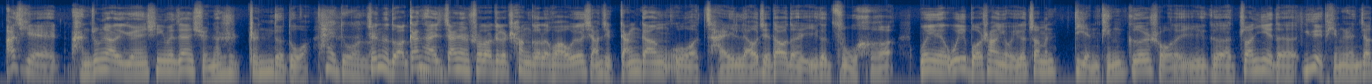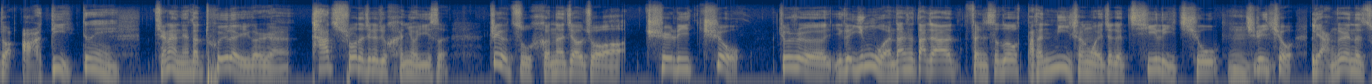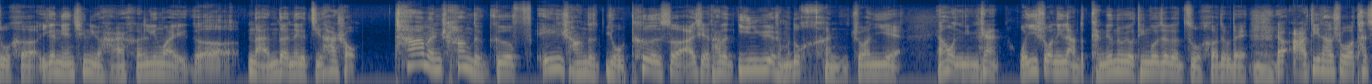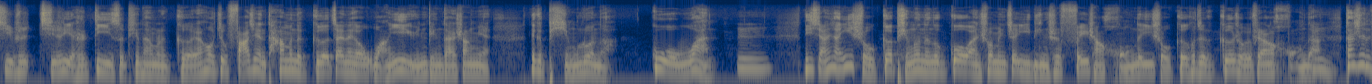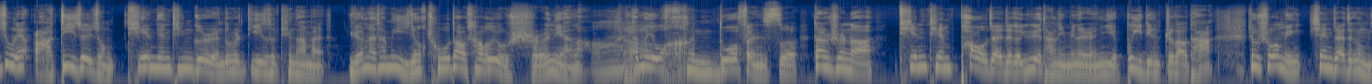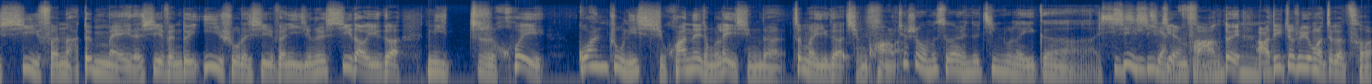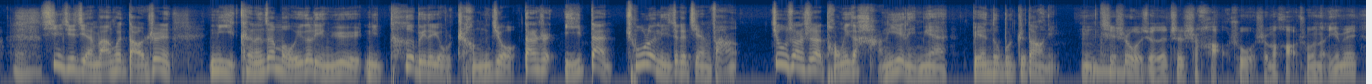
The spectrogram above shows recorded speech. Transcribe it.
而且很重要的原因是因为这样选的是真的多，太多了，真的多。刚才嘉倩说到这个唱歌的话，我又想起刚刚我才了解到的一个组合，微微博上有一个专门点评歌手的一个专业的乐评人，叫做耳帝。对，前两天他推了一个人，他说的这个就很有意思。这个组合呢叫做 Chili Chill。就是一个英文，但是大家粉丝都把它昵称为这个七里秋，七里秋两个人的组合，一个年轻女孩和另外一个男的那个吉他手，他们唱的歌非常的有特色，而且他的音乐什么都很专业。然后你你看，我一说你俩都肯定都没有听过这个组合，对不对？然后耳弟他说他其实其实也是第一次听他们的歌，然后就发现他们的歌在那个网易云平台上面那个评论啊过万。嗯，你想想，一首歌评论能够过万，说明这一定是非常红的一首歌，或者歌手是非常红的。但是就连耳弟这种天天听歌的人，都是第一次听他们。原来他们已经出道差不多有十年了，他们有很多粉丝。但是呢，天天泡在这个乐坛里面的人也不一定知道他，就说明现在这种细分啊，对美的细分，对艺术的细分，已经是细到一个你只会。关注你喜欢那种类型的这么一个情况了，就是我们所有人都进入了一个信息茧房。对，阿弟就是用了这个词，信息茧房会导致你可能在某一个领域你特别的有成就，但是一旦出了你这个茧房，就算是在同一个行业里面，别人都不知道你。嗯，其实我觉得这是好处，什么好处呢？因为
